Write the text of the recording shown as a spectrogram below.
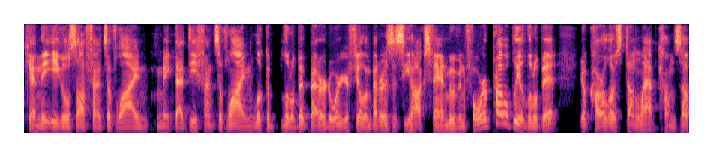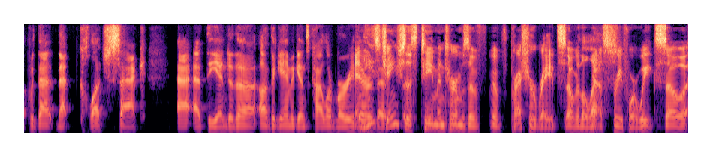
can the Eagles' offensive line make that defensive line look a little bit better to where you're feeling better as a Seahawks fan moving forward? Probably a little bit. You know, Carlos Dunlap comes up with that that clutch sack at, at, the end of the of the game against Kyler Murray. And there, he's that, changed this team in terms of, of pressure rates over the last yes. three four weeks. So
